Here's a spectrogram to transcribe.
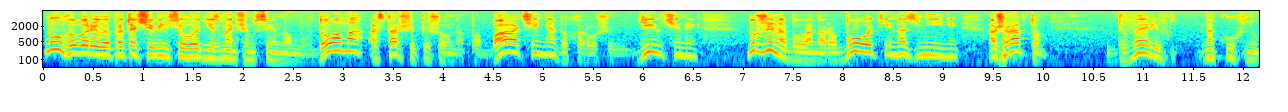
Ну, говорили про те, що він сьогодні з меншим сином вдома, а старший пішов на побачення до хорошої дівчини. Дружина була на роботі, на зміні, аж раптом двері на кухню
